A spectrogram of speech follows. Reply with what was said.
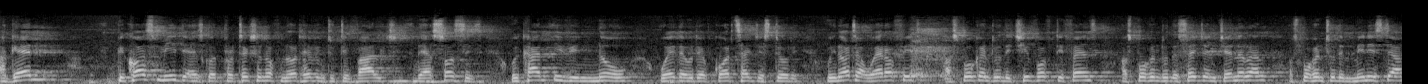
again because media has got protection of not having to divulge their sources, we can't even know where they would have got such a story. We're not aware of it. I've spoken to the Chief of Defense, I've spoken to the Surgeon General, I've spoken to the Minister.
